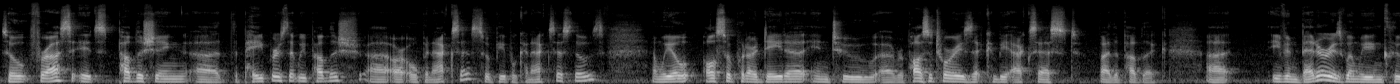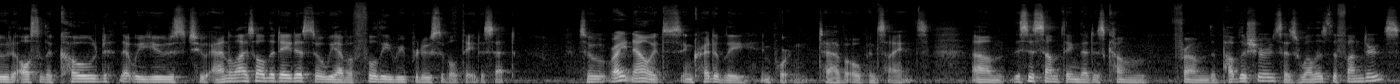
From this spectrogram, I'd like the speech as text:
So for us, it's publishing uh, the papers that we publish uh, are open access, so people can access those. And we also put our data into uh, repositories that can be accessed by the public. Uh, even better is when we include also the code that we use to analyze all the data so we have a fully reproducible data set. So right now it's incredibly important to have open science. Um, this is something that has come from the publishers as well as the funders,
